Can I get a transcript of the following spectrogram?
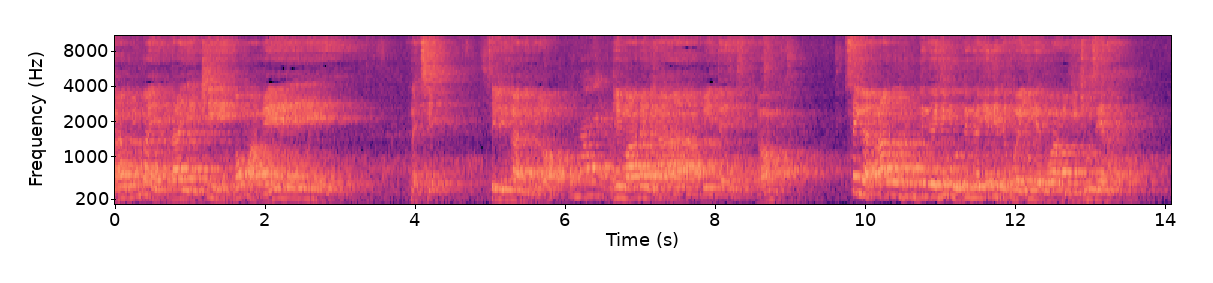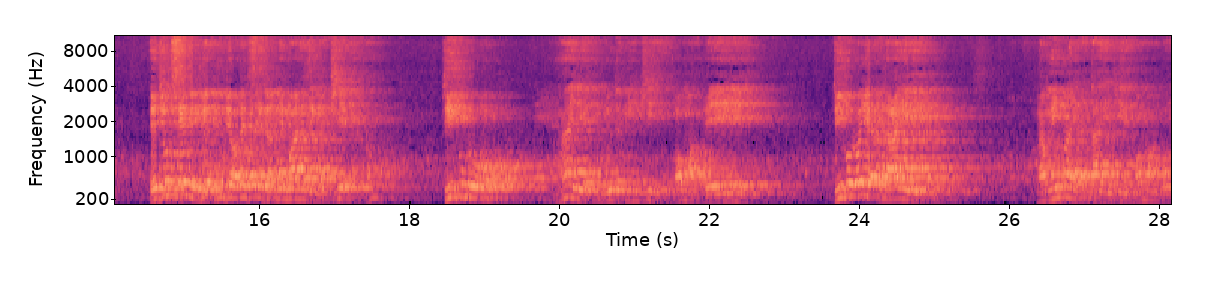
ငါမိမရဲ့အသားရည်ဖြစ်ရင်ကောင်းမှာပဲနှစ်ချက်စိတ်ထဲကနေပြီးတော့ပြင်မာလိုက်တာပဲတဲ့နော်စိတ်ကအာရုံတင်ငယ်ချင်းကိုတင်ငယ်ချင်းတွေတစ်ခွက်ကြီးနဲ့သွားပြီးရေချိုးစင်းလာ ရေချိုးစင်းပြီပဲသူပြောတဲ့စိတ်ကပြင်မာတဲ့စိတ်ကဖြစ်တယ်နော်ဒီကူတော့ငါရဲ့လူသမီးဖြစ်ကောင်းပါပဲဒီကိုတော့ရဲ့အသားရည်ငါမိမရဲ့အသားရည်ဖြစ်ကောင်းပါပဲ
